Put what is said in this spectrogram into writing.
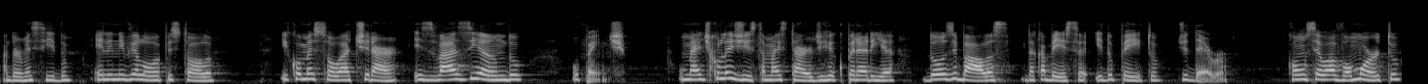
adormecido, ele nivelou a pistola e começou a atirar, esvaziando o pente. O médico legista mais tarde recuperaria 12 balas da cabeça e do peito de Daryl. Com seu avô morto,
